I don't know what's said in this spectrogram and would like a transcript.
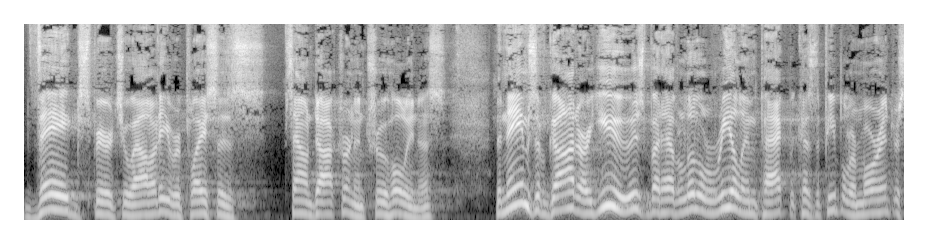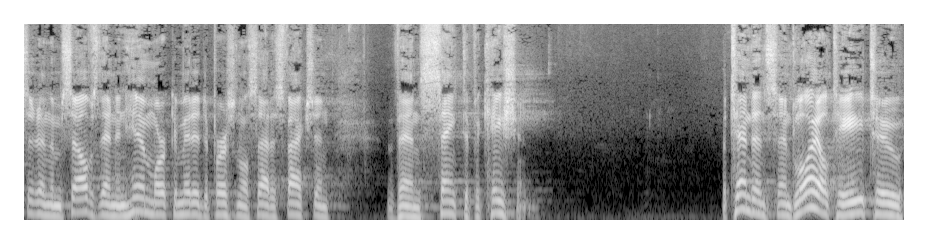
Vague spirituality replaces sound doctrine and true holiness. The names of God are used but have little real impact because the people are more interested in themselves than in Him, more committed to personal satisfaction than sanctification. Attendance and loyalty to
